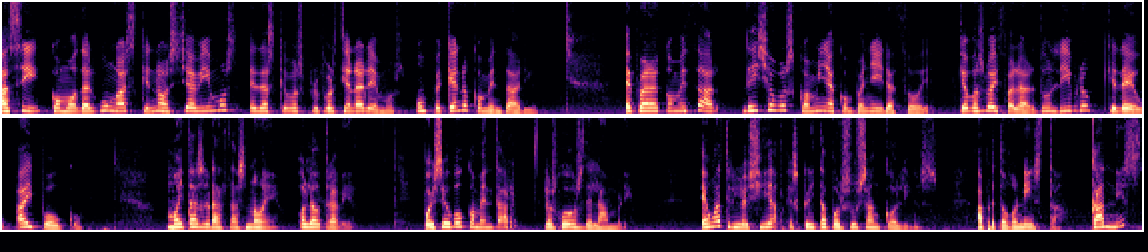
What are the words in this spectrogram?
así como de algunhas que nós xa vimos e das que vos proporcionaremos un pequeno comentario. E para comezar, deixo vos coa miña compañeira Zoe, que vos vai falar dun libro que leu hai pouco. Moitas grazas, Noé. Ola outra vez. Pois eu vou comentar Los Juegos del Hambre, É unha triloxía escrita por Susan Collins. A protagonista, Katniss,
